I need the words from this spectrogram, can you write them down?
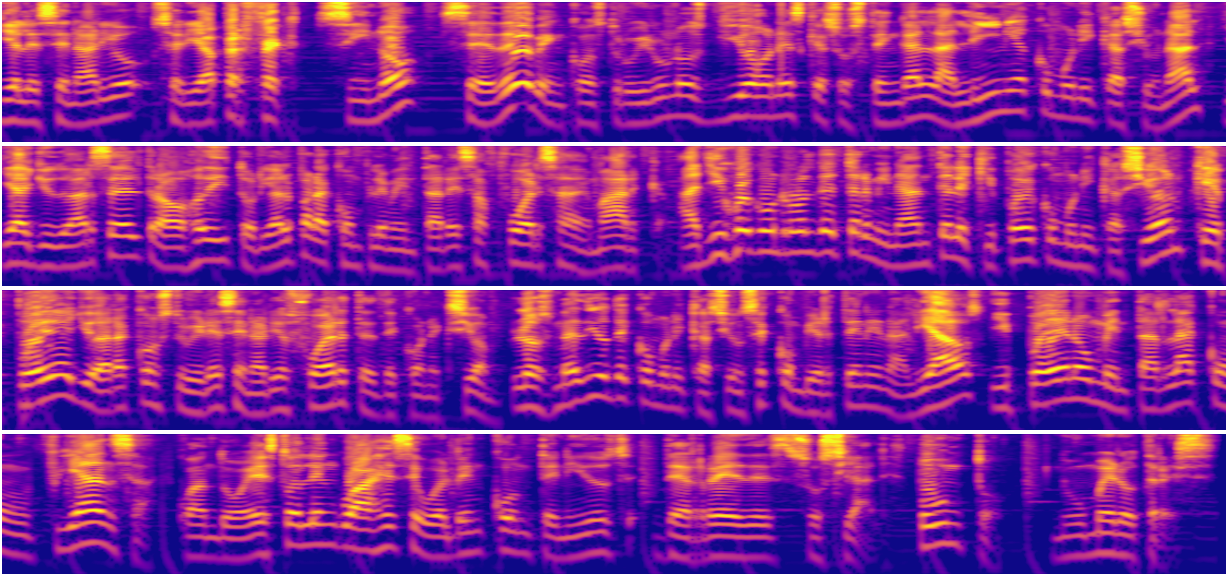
y el escenario sería perfecto. Si no, se deben construir unos guiones que sostengan la línea comunicacional y ayudarse del trabajo editorial para complementar esa fuerza de marca. Allí juega un rol determinante el equipo de comunicación que puede ayudar a construir escenarios fuertes de conexión. Los medios de comunicación se convierten en aliados y pueden aumentar la confianza cuando estos lenguajes se vuelven contenidos de redes sociales. Punto. Número 3.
